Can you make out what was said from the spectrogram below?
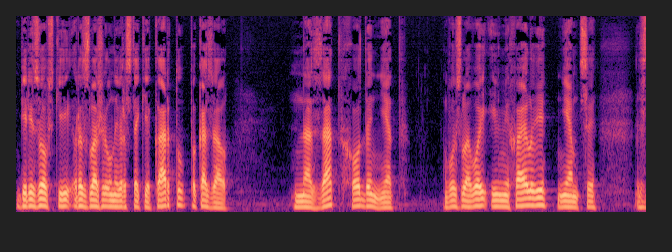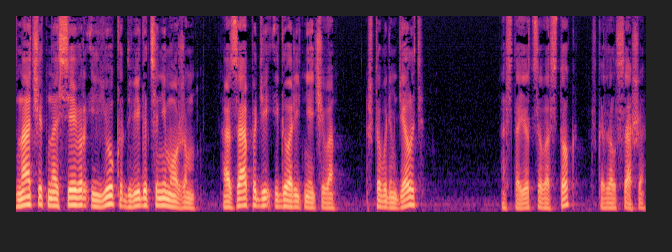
Березовский разложил на верстаке карту, показал. Назад хода нет. В Узловой и в Михайлове немцы. Значит, на север и юг двигаться не можем. О западе и говорить нечего. Что будем делать? Остается восток, сказал Саша.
